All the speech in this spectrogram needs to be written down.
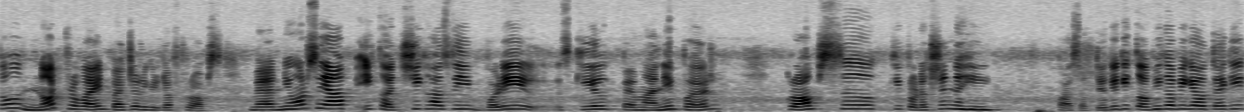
तो not provide better yield of crops manure से आप एक अच्छी खासी बड़ी स्केल पैमाने पर क्रॉप्स की प्रोडक्शन नहीं पा सकते हो। क्योंकि कभी कभी क्या होता है कि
